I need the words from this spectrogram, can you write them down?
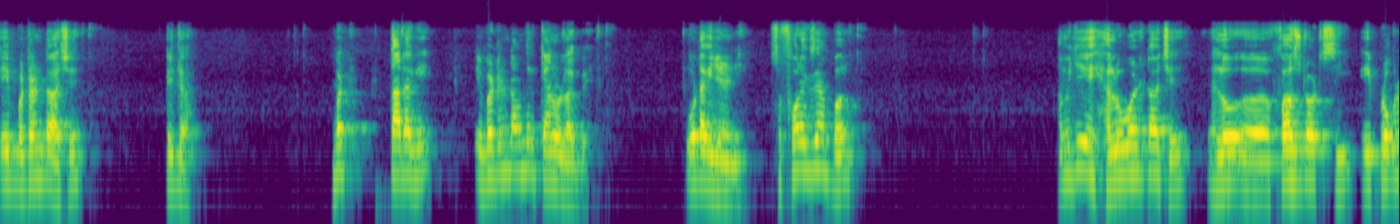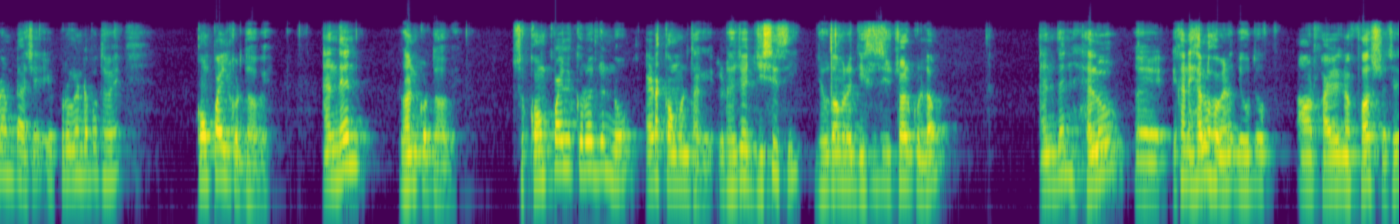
এই বাটনটা আছে, এটা। বাট তার আগে এই বাটনটা আমাদের কেন লাগবে? ওটাকে জেনে নিই। সো ফর এক্সাম্পল আমি যে হ্যালো ওয়ার্ল্ডটা আছে হ্যালো ফার্স্ট ডট সি এই প্রোগ্রামটা আছে, এই প্রোগ্রামটা প্রথমে কম্পাইল করতে হবে অ্যান্ড দেন রান করতে হবে। সো কম্পাইল করার জন্য একটা কমন থাকে, এটা হচ্ছে জিসিসি যেহেতু আমরা জিসিসি ইনস্টল করলাম। অ্যান্ড দেন হ্যালো এখানে হ্যালো হবে না, যেহেতু আমার ফাইলের নাম ফার্স্ট আছে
